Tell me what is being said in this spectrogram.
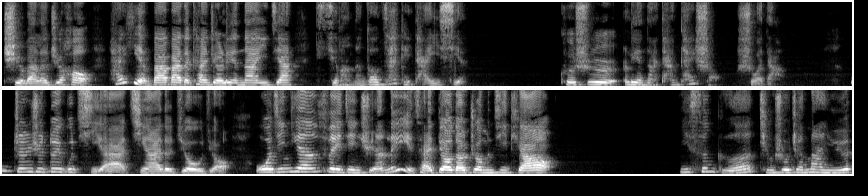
吃完了之后，还眼巴巴地看着列娜一家，希望能够再给他一些。可是列娜摊开手说道：“真是对不起啊，亲爱的舅舅，我今天费尽全力才钓到这么几条。”伊森格听说这鳗鱼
